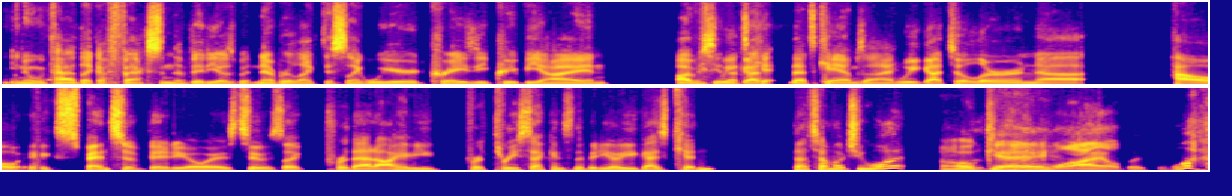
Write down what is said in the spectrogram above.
you know we've had like effects in the videos but never like this like weird crazy creepy eye and obviously We that's, got- Ca- that's cam's eye we got to learn uh, how expensive video is too. It's like for that eye, are you for three seconds in the video? Are you guys kidding? That's how much you want? This is, like, okay wild. Like what?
